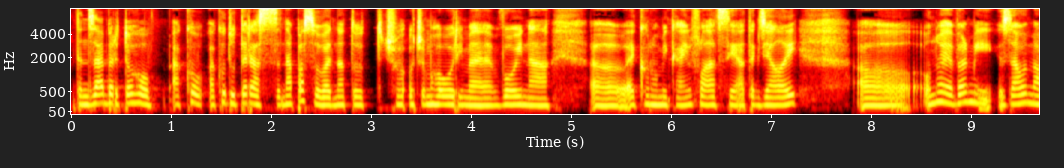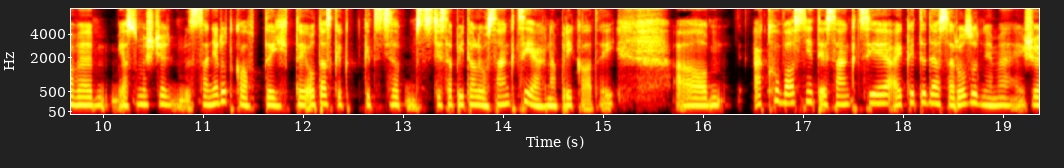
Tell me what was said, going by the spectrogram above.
ten záber toho, ako, ako tu teraz napasovať na to, čo, o čom hovoríme, vojna, uh, ekonomika, inflácia a tak ďalej, uh, ono je veľmi zaujímavé. Ja som ešte sa nedotkla v tej, tej otázke, keď ste sa, ste sa pýtali o sankciách napríklad. Hej. Um, ako vlastne tie sankcie, aj keď teda sa rozhodneme, hej, že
